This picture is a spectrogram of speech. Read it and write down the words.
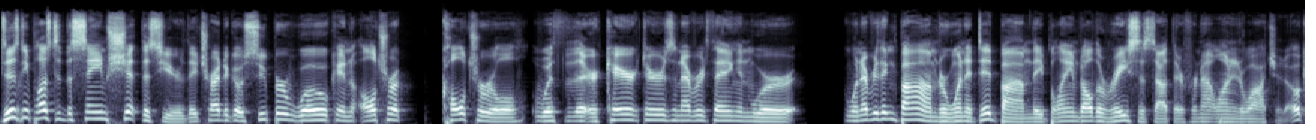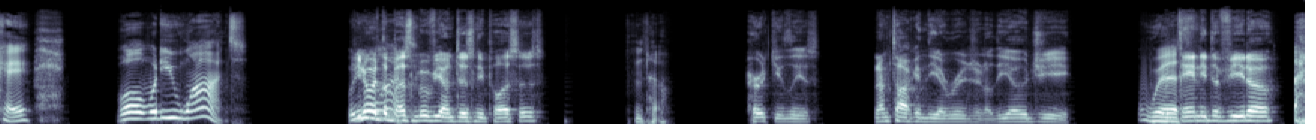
Disney Plus did the same shit this year. They tried to go super woke and ultra cultural with their characters and everything and were when everything bombed or when it did bomb, they blamed all the racists out there for not wanting to watch it. Okay. Well, what do you want? What you know what the best movie on Disney Plus is? No. Hercules. And I'm talking the original, the OG. With Danny DeVito.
